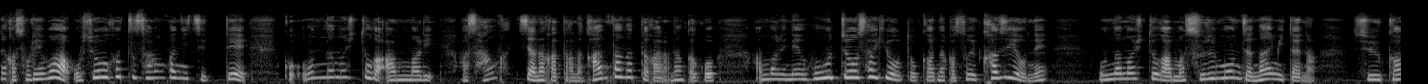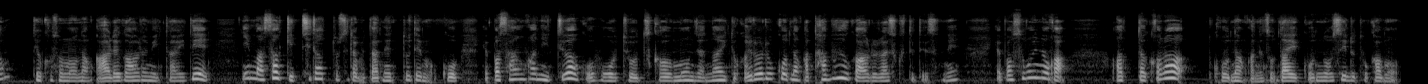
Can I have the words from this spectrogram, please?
なんかそれはお正月三が日ってこう女の人があんまりあ三が日じゃなかったかな簡単だったからなんかこうあんまりね包丁作業とかなんかそういう家事をね女の人があんまするもんじゃないみたいな習慣っていうかそのなんかあれがあるみたいで今さっきちらっと調べたネットでもこうやっぱ三が日はこう包丁を使うもんじゃないとかいろいろこうなんかタブーがあるらしくてですね。やっぱそういうのがあったからこうなんかねその大根のお汁とかも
